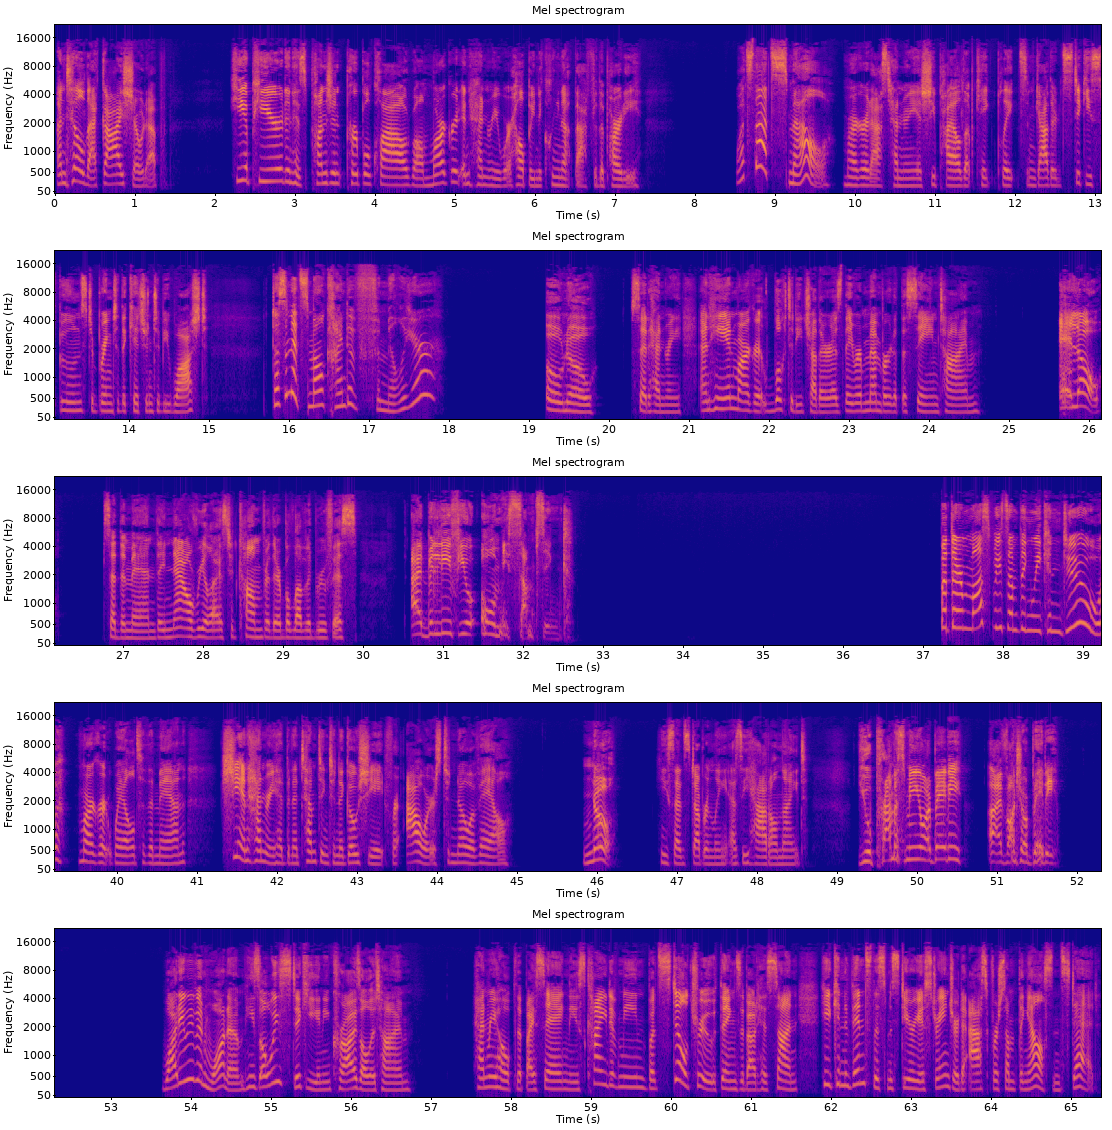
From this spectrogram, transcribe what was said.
Until that guy showed up. He appeared in his pungent purple cloud while Margaret and Henry were helping to clean up after the party. What's that smell? Margaret asked Henry as she piled up cake plates and gathered sticky spoons to bring to the kitchen to be washed. Doesn't it smell kind of familiar? Oh no, said Henry, and he and Margaret looked at each other as they remembered at the same time. Hello, said the man they now realized had come for their beloved Rufus. I believe you owe me something. But there must be something we can do, Margaret wailed to the man. She and Henry had been attempting to negotiate for hours to no avail. No, he said stubbornly, as he had all night. You promise me your baby? I want your baby. Why do you even want him? He's always sticky and he cries all the time. Henry hoped that by saying these kind of mean but still true things about his son, he'd convince this mysterious stranger to ask for something else instead.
